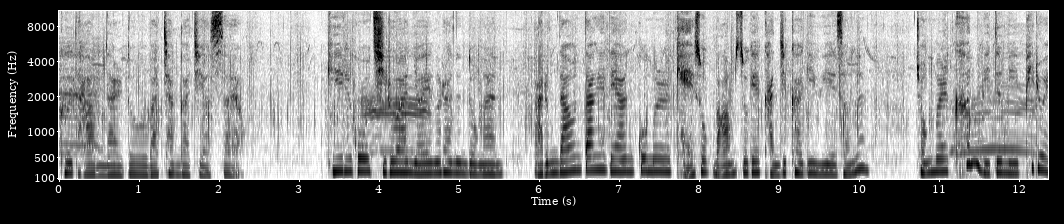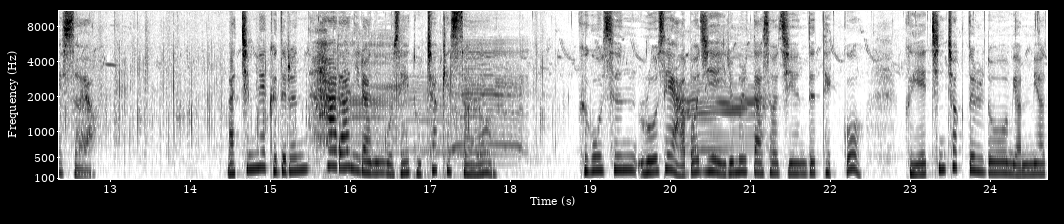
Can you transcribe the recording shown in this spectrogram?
그 다음 날도 마찬가지였어요. 길고 지루한 여행을 하는 동안 아름다운 땅에 대한 꿈을 계속 마음속에 간직하기 위해서는 정말 큰 믿음이 필요했어요. 마침내 그들은 하란이라는 곳에 도착했어요. 그곳은 롯의 아버지의 이름을 따서 지은 듯 했고 그의 친척들도 몇몇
